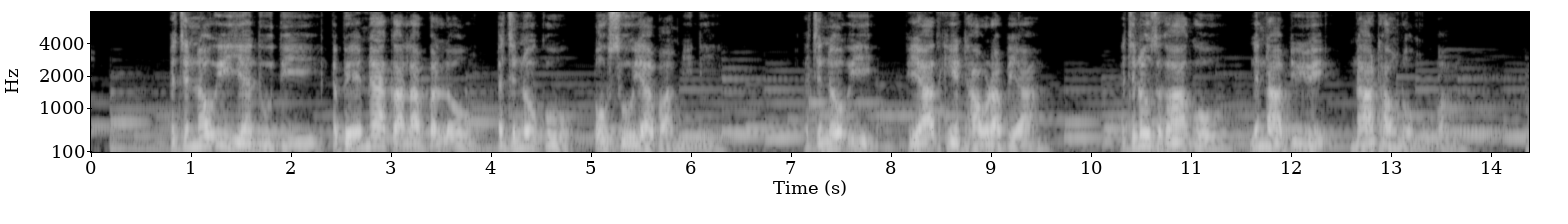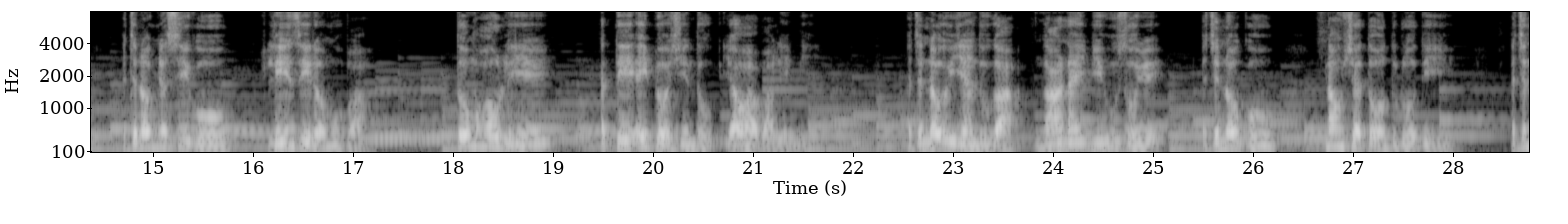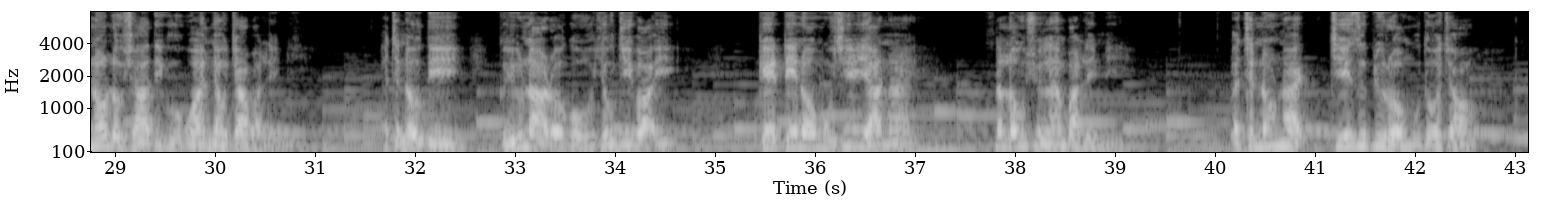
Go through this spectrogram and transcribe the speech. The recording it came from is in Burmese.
အကျွန်ုပ်၏ယံသူသည်အဘေမြကာလပတ်လုံးအကျွန်ုပ်ကို အုပ်ဆိုးရပါမည်နီ။အကျွန်ုပ်၏ဘုရားသခင်ထာဝရဘုရားအကျွန်ုပ်စကားကိုမျက်နှာပြု၍နားထောင်တော်မူပါ။အကျွန်ုပ်မျက်စိကို လင်းစေတော်မူပါ။သို့မဟုတ်လျင်အသေးအိပ်ပျော်ခြင်းသို့ရောက်ရပါလိမ့်မည်။အကျွန်ုပ်၏ယံသူကငါနိုင်ပြီဟုဆို၍အကျွန်ုပ်ကိုနှောင့်ယှက်သောသူတို့သည် အကျွန်ုပ်လှုပ်ရှားသည်ကိုဝမ်းမြောက်ကြပါလိမ့်မည်။အကျွန်ုပ်သည်ဂရုဏာတော်ကိုယုံကြည်ပါ၏။ကဲတင်တော်မူခြင်းအရာ၌နှလုံးရှင်လန်းပါလိမ့်မည်။အကျွန်ုပ်၌ကျေးဇူးပြုတော်မူသောကြောင့်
